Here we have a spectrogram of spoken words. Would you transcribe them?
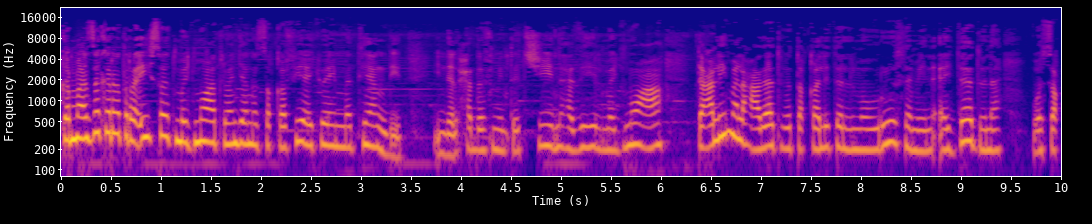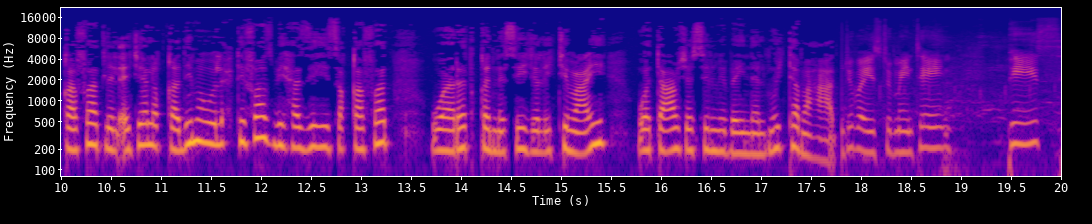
كما ذكرت رئيسة مجموعة لونجان الثقافية كوين ماتيانغديت إن الهدف من تدشين هذه المجموعة تعليم العادات والتقاليد الموروثة من أجدادنا وثقافات للأجيال القادمة والاحتفاظ بهذه الثقافات ورتق النسيج الاجتماعي والتعايش السلمي بين المجتمعات. Juba is to maintain peace,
